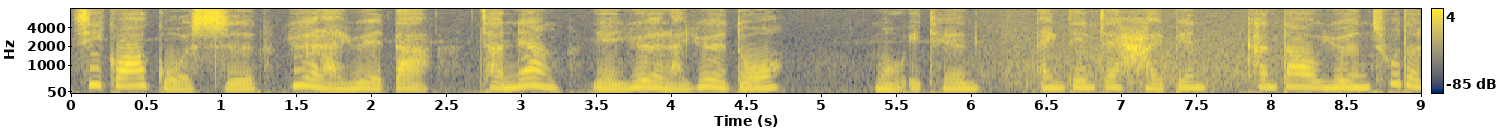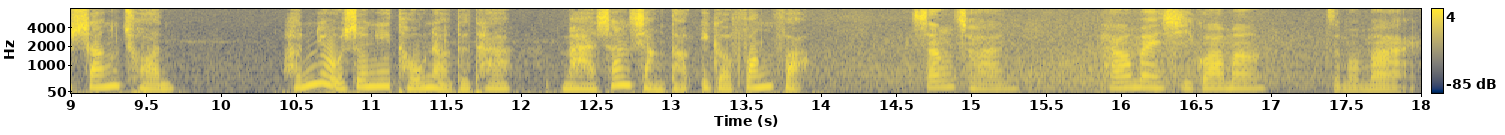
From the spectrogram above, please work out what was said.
西瓜果实越来越大，产量也越来越多。某一天，安丁在海边看到远处的商船，很有生意头脑的他，马上想到一个方法。商船，他要卖西瓜吗？怎么卖？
